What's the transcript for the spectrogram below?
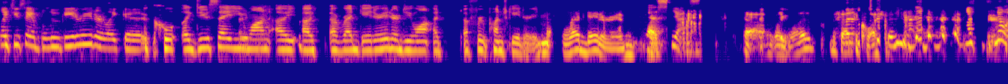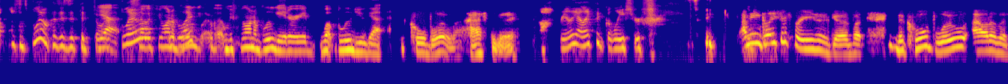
Like, do you say a blue Gatorade or like a? A cool like do you say you I- want a, a, a red Gatorade or do you want a, a fruit punch Gatorade? Red Gatorade. Yes. Yes. Yeah, like what? Is that the question? Unless no, unless it's blue, because is it the dark Yeah. blue? So if you want a the light blue, uh, if you want a blue Gatorade, what blue do you get? cool blue has to be. Oh, really? I like the glacier freeze. I mean, Glacier Freeze is good, but the cool blue out of the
